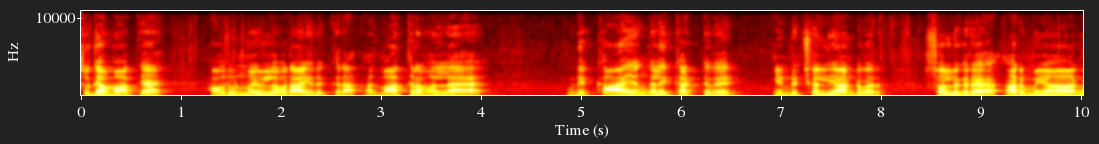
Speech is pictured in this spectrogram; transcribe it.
சுகமாக்க அவர் உண்மையுள்ளவராய் இருக்கிறார். அது மாத்திரமல்ல உங்களுடைய காயங்களை கட்டுவேன் என்று சொல்லி ஆண்டவர் சொல்லுகிற அருமையான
